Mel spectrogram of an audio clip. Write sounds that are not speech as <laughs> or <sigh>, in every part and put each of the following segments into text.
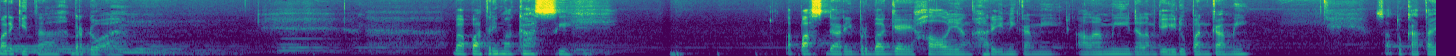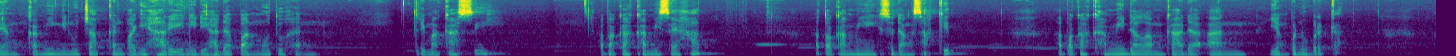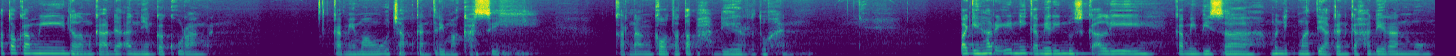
Mari kita berdoa. Bapak terima kasih. Lepas dari berbagai hal yang hari ini kami alami dalam kehidupan kami. Satu kata yang kami ingin ucapkan pagi hari ini di hadapanmu Tuhan. Terima kasih. Apakah kami sehat? Atau kami sedang sakit? Apakah kami dalam keadaan yang penuh berkat? Atau kami dalam keadaan yang kekurangan? Kami mau ucapkan terima kasih karena Engkau tetap hadir Tuhan. Pagi hari ini kami rindu sekali kami bisa menikmati akan kehadiran-Mu.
